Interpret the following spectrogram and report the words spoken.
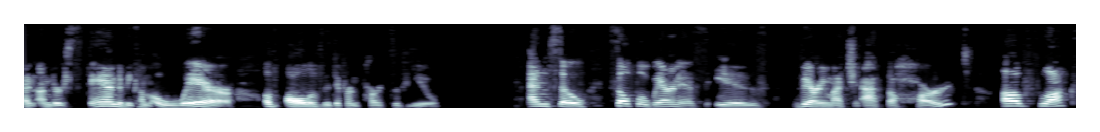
and understand and become aware of all of the different parts of you. And so self awareness is very much at the heart of flux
